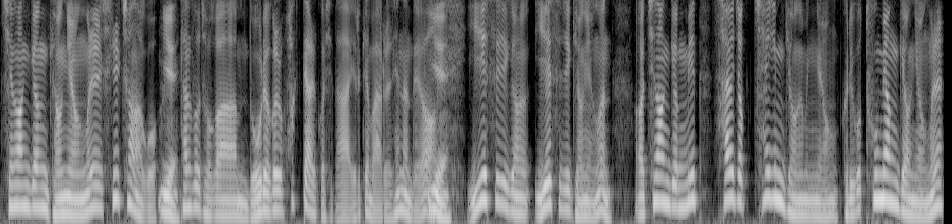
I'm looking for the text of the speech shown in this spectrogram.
친환경 경영을 실천하고 예. 탄소 저감 노력을 확대할 것이다. 이렇게 말을 했는데요. 예. ESG 경 ESG 경영은 어, 친환경 및 사회적 책임 경영 그리고 투명 경영을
